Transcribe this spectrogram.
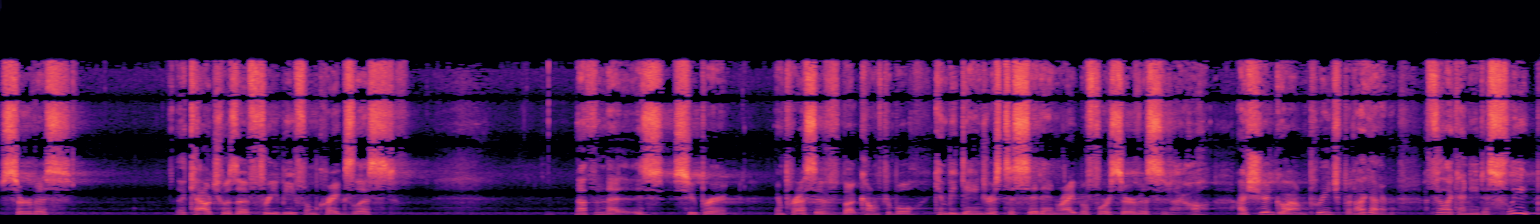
service. The couch was a freebie from Craigslist. Nothing that is super impressive but comfortable. Can be dangerous to sit in right before service. Like, oh, I should go out and preach, but I got to, I feel like I need to sleep,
